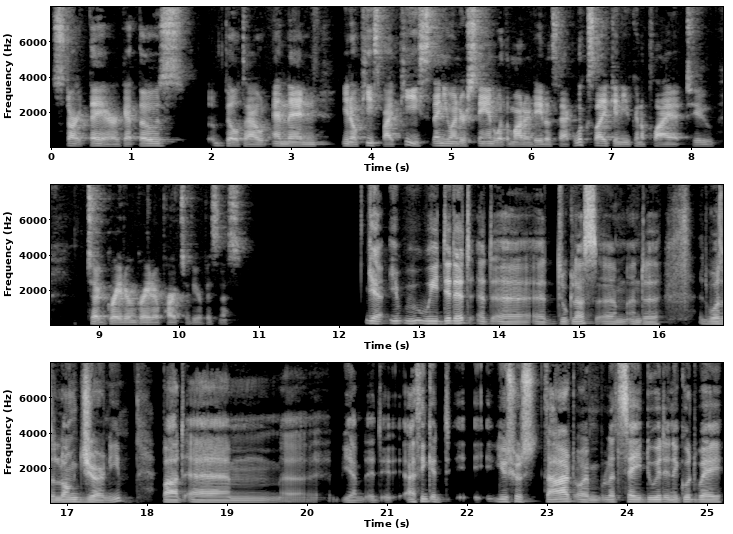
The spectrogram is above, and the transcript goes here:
start there, get those built out, and then you know piece by piece, then you understand what the modern data stack looks like, and you can apply it to to greater and greater parts of your business. Yeah, we did it at, uh, at Douglas, um, and uh, it was a long journey. But um, uh, yeah, it, it, I think it, you should start, or let's say, do it in a good way.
